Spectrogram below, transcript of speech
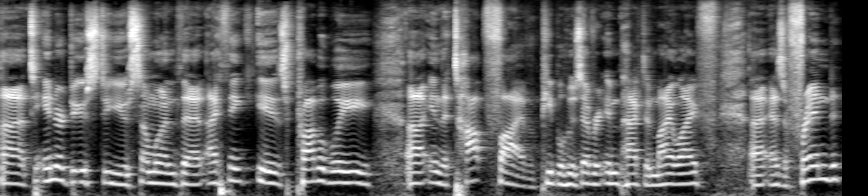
uh, to introduce to you someone that I think is probably uh, in the top five of people who's ever impacted my life uh, as a friend,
